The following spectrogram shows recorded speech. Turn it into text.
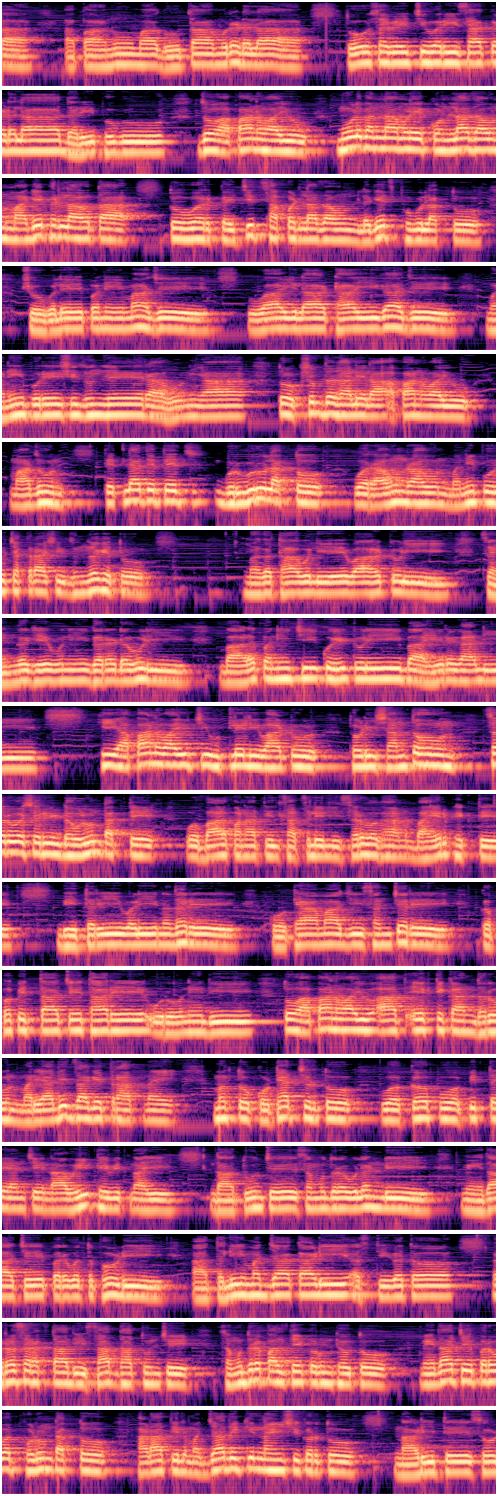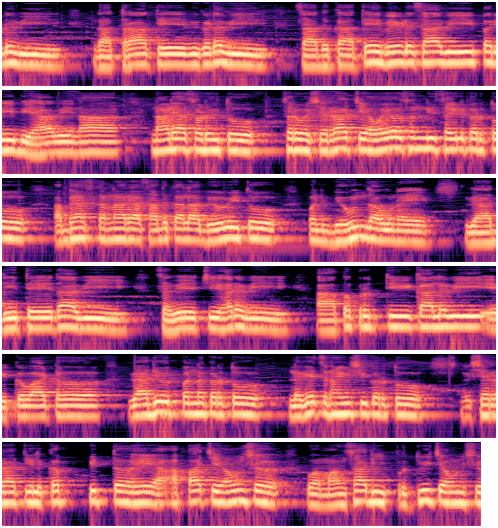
अपानू मागोता मुरडला तो सवेची वरी साकडला धरी फुगू. जो अपान वायू मूळबंधामुळे कोंडला जाऊन मागे फिरला होता तो वर कैचीत सापडला जाऊन लगेच फुगू लागतो. शोभलेपणे माझे वाईला ठाई गाजे मणिपुरेशी झुंजे राहून या. तो क्षुब्ध झालेला अपान वायू माजून तिथल्या तेथेच गुरगुरू लागतो व राहून राहून मणिपूर चक्राशी झुंज घेतो. मग थावली वाहटुळी सैंग घेऊन घरडहुळी बाळपणीची कुहिटुळी बाहेर घाली. ही अपान वायूची उठलेली वाहटूळ थोडी शांत होऊन सर्व शरीर ढवळून टाकते व बाळपणातील साचलेली सर्व घाण बाहेर फेकते. भीतरी वळी न धरे कोठ्या माझी संचरे कपपित्ताचे थारे उरोनी दी. तो अपान वायू आत एक ठिकाण धरून मर्यादित जागेत राहत नाही. मग तो कोठ्यात शिरतो व कप व पित्त यांचे नावही ठेवित नाही. धातूंचे समुद्र उलंडी मेधाचे पर्वत फोडी आतली मज्जा काडी अस्तिगत. रस रक्तादी सात धातूंचे समुद्र पालथे करून ठेवतो. मेधाचे पर्वत फोडून टाकतो. हाडातील मज्जा देखील नाहीशी करतो. नाडी ते सोडवी गात्रा ते विघडवी साधका ते भेडसावी परी बिहावे ना. नाड्या सोडवितो. सर्व शरीराचे अवयव संधी सैल करतो. अभ्यास करणाऱ्या साधकाला भिववितो. पण भिवून जाऊ नये. व्याधी ते दावी सवेची हरवी आपपृथ्वी कालवी एक वाट व्याधी उत्पन्न करतो. लगेच नाहीशी करतो. शरीरातील कप पित्त हे अपाचे अंश व मांसादी पृथ्वीचे अंश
